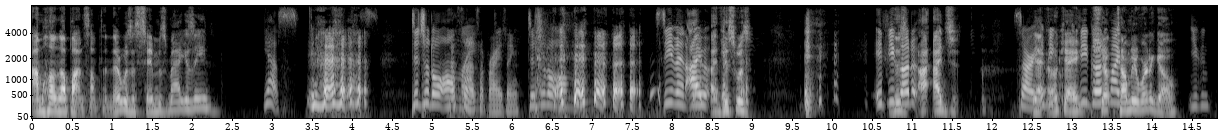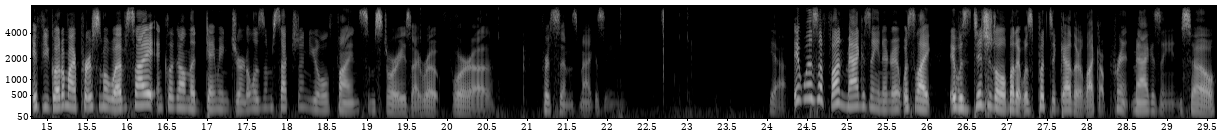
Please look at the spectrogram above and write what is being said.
I'm hung up on something. There was a Sims magazine. Yes, yes. digital only. That's not surprising. Digital only. Steven, I Uh, this was. if you this, go to I, I just, sorry, yeah. if you, okay. if you go Show- to my tell me where to go. you can if you go to my personal website and click on the gaming journalism section, you'll find some stories I wrote for uh for Sims magazine. Yeah, it was a fun magazine, and it was like it was digital, but it was put together like a print magazine. So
